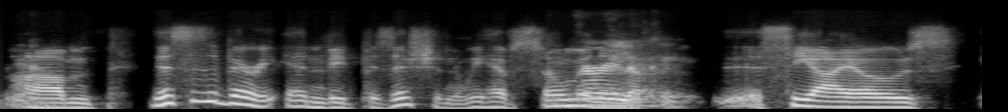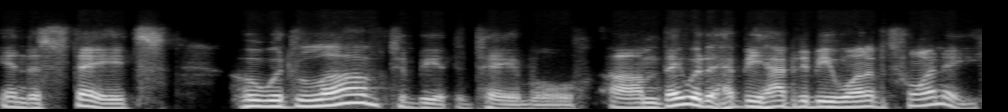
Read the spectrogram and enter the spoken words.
Yeah, yeah. Um, this is a very envied position. We have so I'm many uh, CIOs in the states who would love to be at the table. Um, they would be happy to be one of 20.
